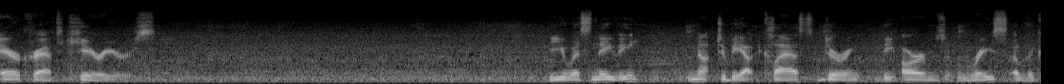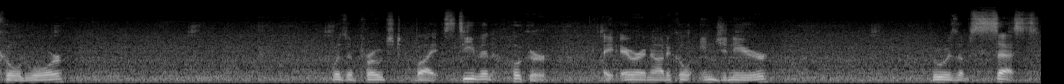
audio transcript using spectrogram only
aircraft carriers. The U.S. Navy, not to be outclassed during the arms race of the Cold War, was approached by Stephen Hooker, a aeronautical engineer who was obsessed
